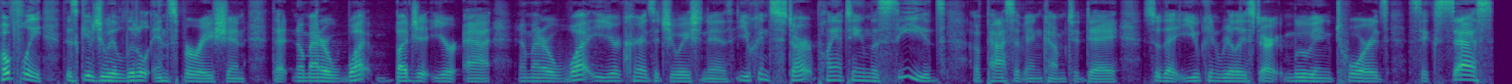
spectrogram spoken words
Hopefully, this gives you a little inspiration that no matter what budget you're at, no matter what your current situation is, you can start planting the seeds of passive income today so that you can really start moving towards success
